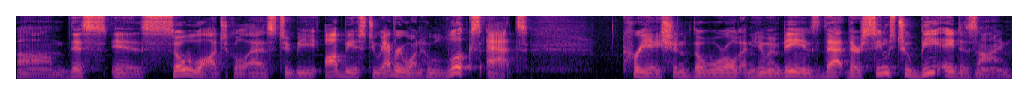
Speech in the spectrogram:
Um, this is so logical as to be obvious to everyone who looks at creation, the world, and human beings that there seems to be a design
